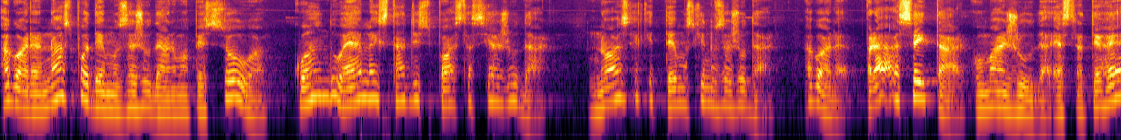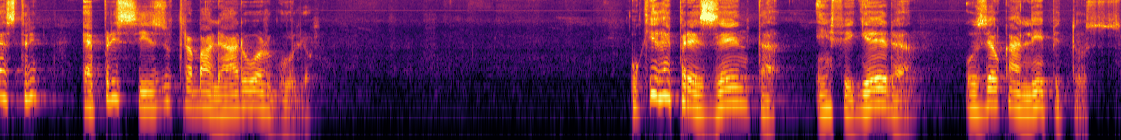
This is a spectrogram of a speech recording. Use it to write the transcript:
Agora, nós podemos ajudar uma pessoa quando ela está disposta a se ajudar. Nós é que temos que nos ajudar. Agora, para aceitar uma ajuda extraterrestre, é preciso trabalhar o orgulho. O que representa em Figueira os eucaliptos.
